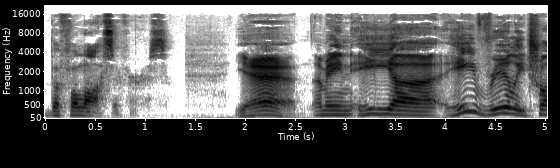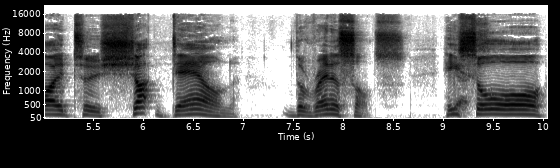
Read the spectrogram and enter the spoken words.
the philosophers. Yeah, I mean he uh, he really tried to shut down the Renaissance. He Yes. saw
